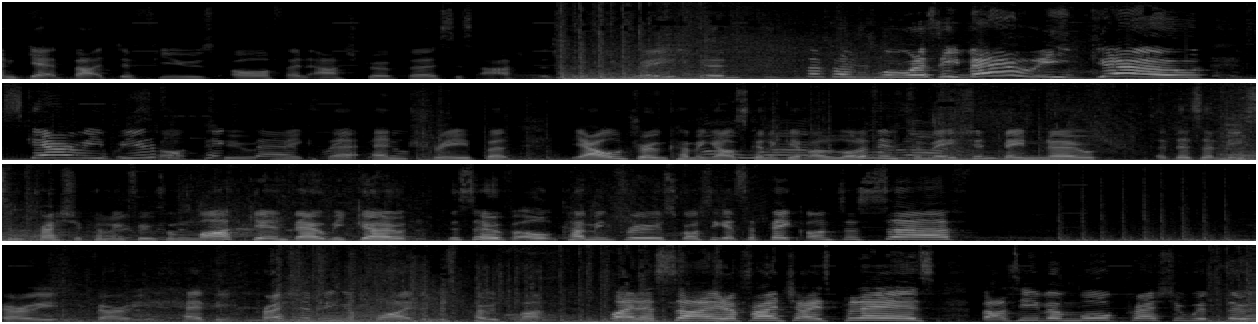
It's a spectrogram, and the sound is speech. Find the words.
And get that diffuse off an Astra versus Astra situation. Sometimes it's what we want to see. There we go! Scary, beautiful pick to there. make their entry, but the Owl Drone coming out is going to give a lot of information. They know that there's at least some pressure coming through from Market, and there we go. The Sova ult coming through. SkRossi gets a pick onto Surf very, very heavy pressure being applied in this post plant by the side of franchise players. That's even more pressure with those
